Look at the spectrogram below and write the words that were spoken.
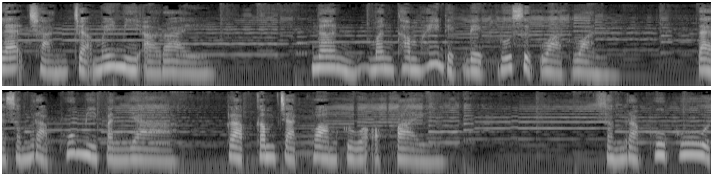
และฉันจะไม่มีอะไร นั่นมันทำให้เด็กๆรู้สึกหวาดหวัน่น แต่สำหรับผู้มีปัญญากลับกำจัดความกลัวออกไป สำหรับผู้พูด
